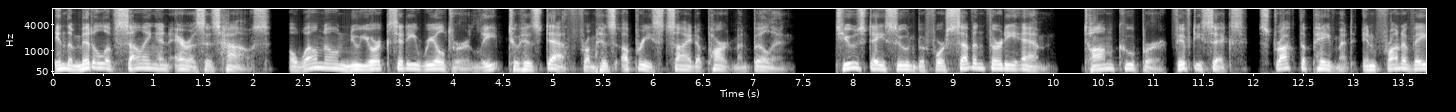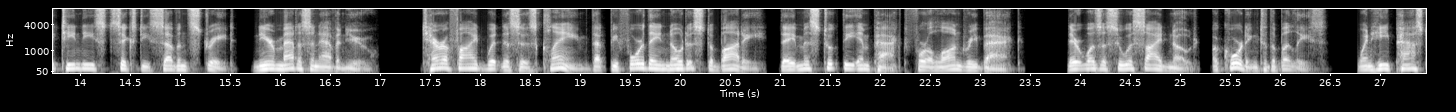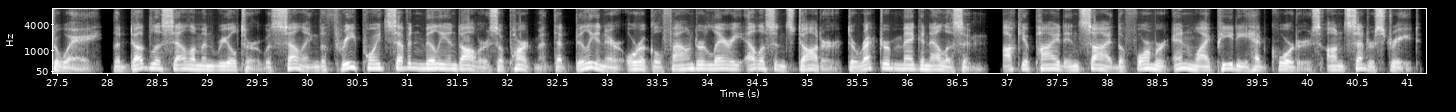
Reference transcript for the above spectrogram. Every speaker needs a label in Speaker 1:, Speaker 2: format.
Speaker 1: In the middle of selling an heiress's house, a well-known New York City realtor leaped to his death from his Upper East Side apartment building. Tuesday soon before 7.30 m, Tom Cooper, 56, struck the pavement in front of 18 East 67th Street, near Madison Avenue. Terrified witnesses claim that before they noticed a body, they mistook the impact for a laundry bag. There was a suicide note, according to the police. When he passed away, the Douglas Elliman realtor was selling the $3.7 million apartment that billionaire Oracle founder Larry Ellison's daughter, director Megan Ellison, occupied inside the former NYPD headquarters on Centre Street.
